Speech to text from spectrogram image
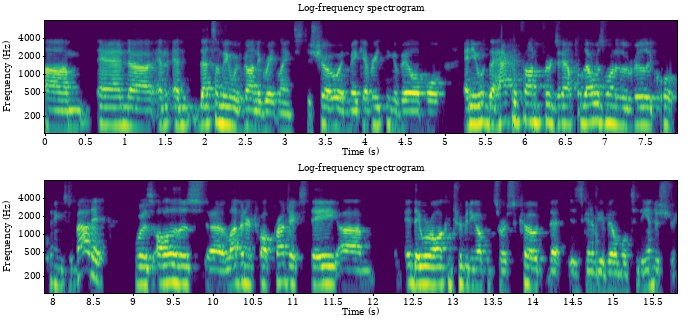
Um, and, uh, and and that's something we've gone to great lengths to show and make everything available. And you, the hackathon, for example, that was one of the really cool things about it was all of those uh, 11 or 12 projects they um, they were all contributing open source code that is going to be available to the industry.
